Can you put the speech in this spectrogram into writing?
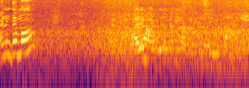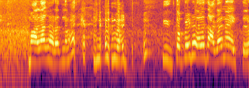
आणि नंतर मग? मला घरात ना बाहेर काढणारच वाटतं. कपडे ठेवायला जागा नाही एकतर.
